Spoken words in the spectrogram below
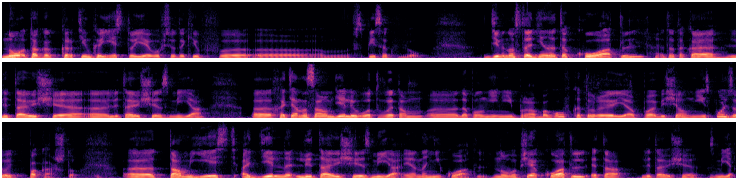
Но так как картинка есть, то я его все-таки в, в список ввел. 91 это Коатль, это такая летающая, летающая змея. Э, хотя на самом деле вот в этом э, дополнении про богов, которое я пообещал не использовать пока что, э, там есть отдельно летающая змея, и она не Куатль. Но вообще Куатль это летающая змея.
